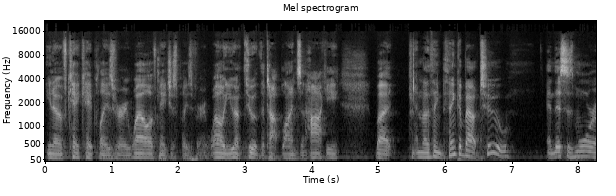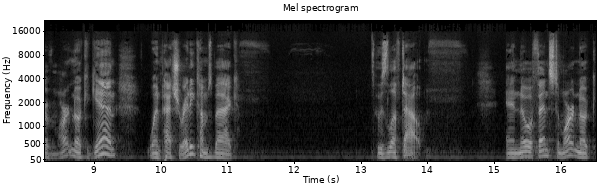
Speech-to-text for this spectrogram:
You know, if KK plays very well, if Necas plays very well, you have two of the top lines in hockey. But another thing to think about too, and this is more of Martinook again, when Pacioretty comes back, who's left out. And no offense to Martinook,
